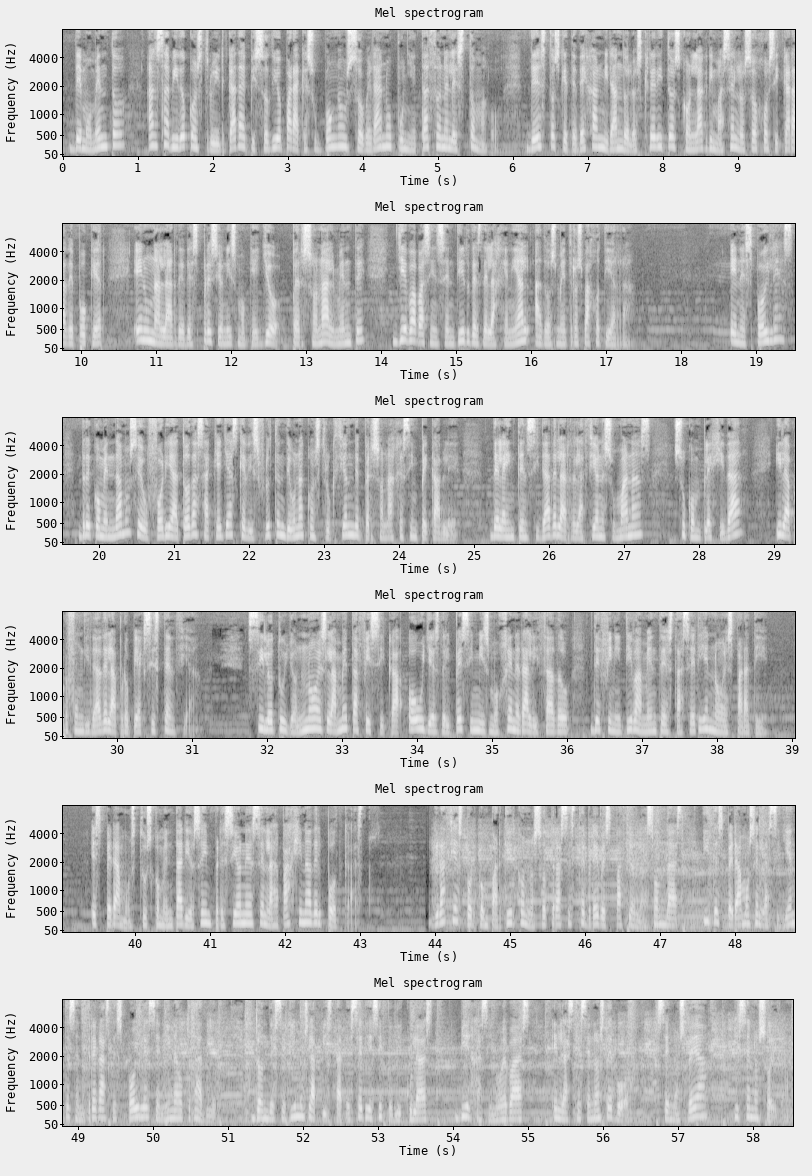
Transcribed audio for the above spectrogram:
De momento, han sabido construir cada episodio para que suponga un soberano puñetazo en el estómago, de estos que te dejan mirando los créditos con lágrimas en los ojos y cara de póker en un alarde de expresionismo que yo, personalmente, llevaba sin sentir desde la genial a dos metros bajo tierra. En Spoilers recomendamos Euforia a todas aquellas que disfruten de una construcción de personajes impecable, de la intensidad de las relaciones humanas, su complejidad y la profundidad de la propia existencia. Si lo tuyo no es la metafísica o huyes del pesimismo generalizado, definitivamente esta serie no es para ti. Esperamos tus comentarios e impresiones en la página del podcast. Gracias por compartir con nosotras este breve espacio en las ondas y te esperamos en las siguientes entregas de Spoilers en Inout Radio, donde seguimos la pista de series y películas, viejas y nuevas, en las que se nos dé se nos vea y se nos oiga.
